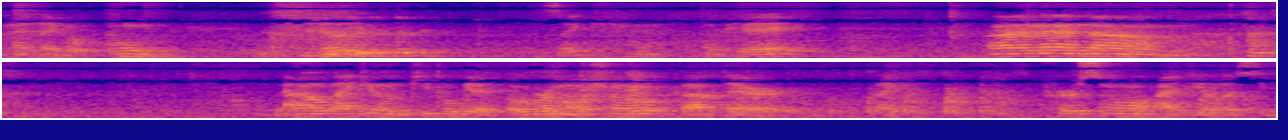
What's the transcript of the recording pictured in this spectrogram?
And then they go, boom, kill you. It's like, okay. And then, um, I don't like it when people get over emotional about their, like, personal idealistic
